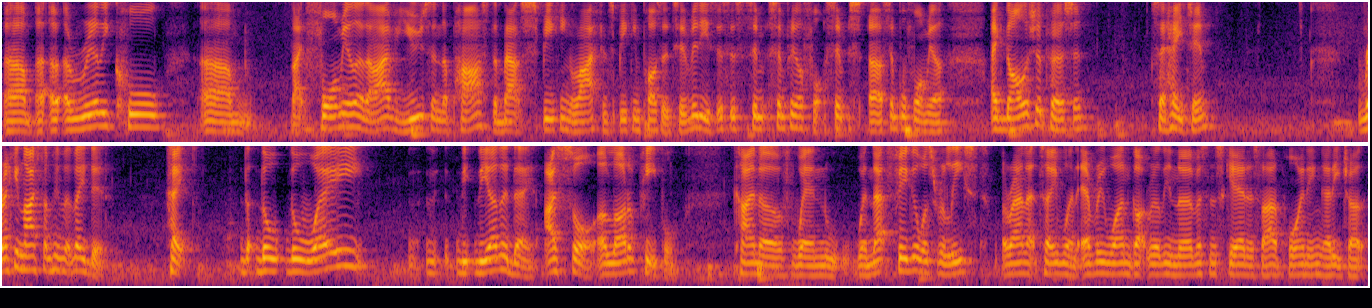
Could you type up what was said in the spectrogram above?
Um, a, a- a really cool um, like formula that I've used in the past about speaking life and speaking positivity is this is sim- simply a sim- uh, simple formula. Acknowledge a person. Say, hey, Tim. Recognize something that they did. Hey, the the, the way the, the other day I saw a lot of people kind of when when that figure was released around that table and everyone got really nervous and scared and started pointing at each other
